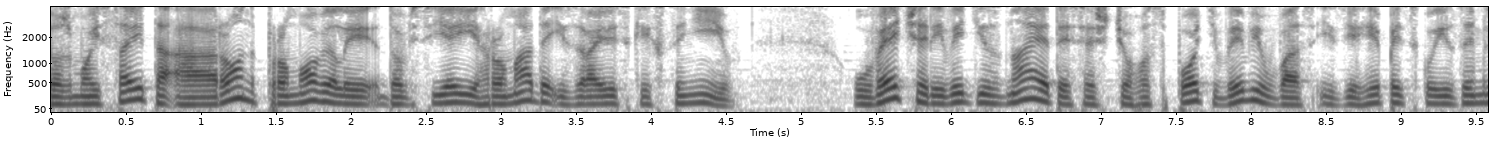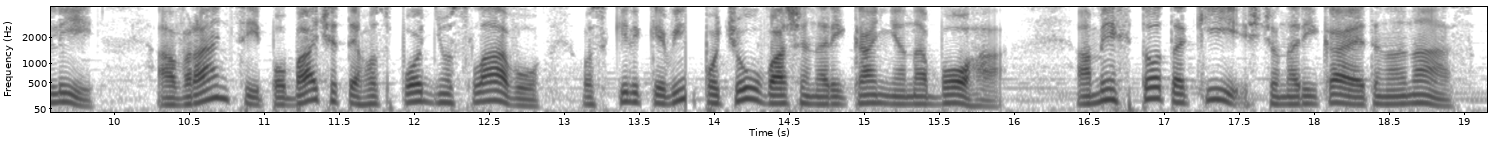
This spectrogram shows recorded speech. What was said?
Тож Мойсей та Аарон промовили до всієї громади ізраїльських синів Увечері ви дізнаєтеся, що Господь вивів вас із єгипетської землі, а вранці побачите Господню славу, оскільки Він почув ваше нарікання на Бога. А ми хто такі, що нарікаєте на нас?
